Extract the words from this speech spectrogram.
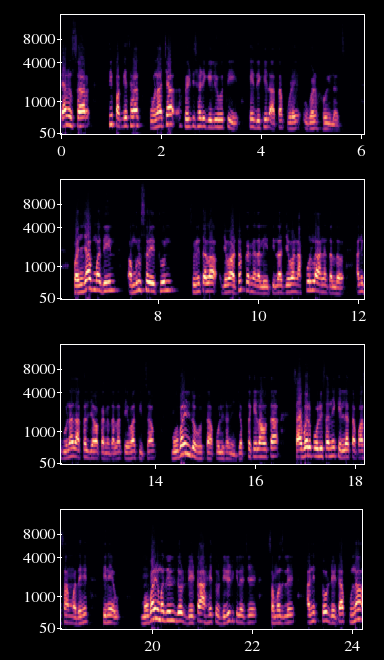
त्यानुसार ती पाकिस्तानात कोणाच्या भेटीसाठी गेली होती हे देखील आता पुढे उघड होईलच. पंजाबमधील अमृतसर येथून सुनीताला जेव्हा अटक करण्यात आली तिला जेव्हा नागपूरला आणण्यात आलं आणि गुन्हा दाखल जेव्हा करण्यात आला तेव्हा तिचा मोबाईल जो होता पोलिसांनी जप्त केला होता. सायबर पोलिसांनी केलेल्या तपासामध्ये तिने मोबाईलमधील जो डेटा आहे तो डिलीट केल्याचे समजले आणि तो डेटा पुन्हा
